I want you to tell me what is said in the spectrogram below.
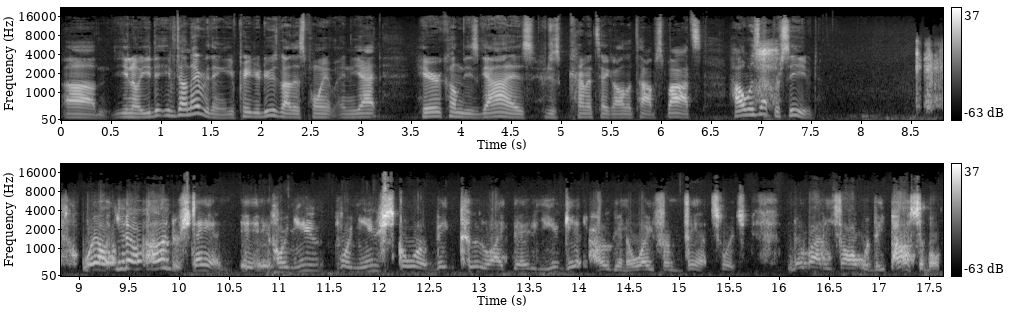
Um, you know, you, you've done everything. You've paid your dues by this point, and yet here come these guys who just kind of take all the top spots. How was that perceived? Well, you know, I understand. When you when you score a big coup like that and you get Hogan away from Vince, which nobody thought would be possible,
